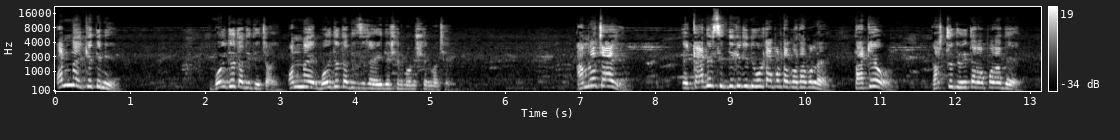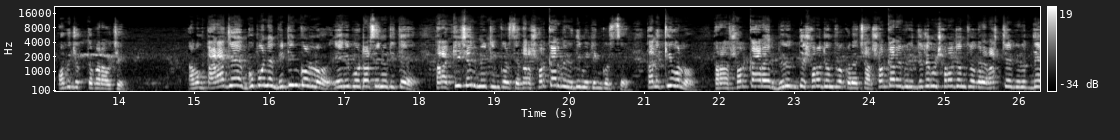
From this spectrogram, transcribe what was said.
অন্যায়কে তিনি বৈধতা দিতে চায়। অন্যায়ের বৈধতা দিতে চায় এই দেশের মানুষের মাঝে। আমরা চাই এই কাদের সিদ্দিকি যদি উল্টাপাল্টা কথা বলে, তাকেও রাষ্ট্রদ্রোহিতার অপরাধে অভিযুক্ত করা উচিত। এবং তারা যে গোপনে মিটিং করল এই রিপোর্টার্স ইউনিটিতে, তারা কিসের মিটিং করছে, তারা সরকার বিরোধী মিটিং করছে, তাহলে কি হলো? তারা সরকারের বিরুদ্ধে ষড়যন্ত্র করেছে, আর সরকারের বিরুদ্ধে যখন ষড়যন্ত্র করে রাষ্ট্রের বিরুদ্ধে,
